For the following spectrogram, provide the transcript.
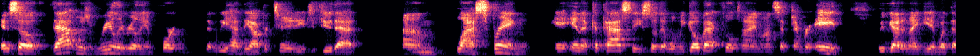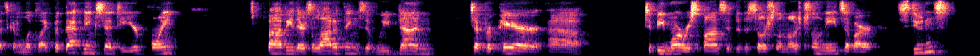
And so that was really, really important that we had the opportunity to do that um, last spring in a capacity so that when we go back full time on September 8th, we've got an idea of what that's going to look like. But that being said, to your point, Bobby, there's a lot of things that we've done to prepare uh, to be more responsive to the social emotional needs of our students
